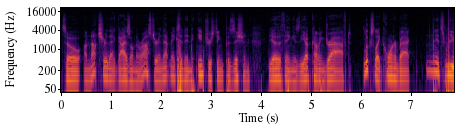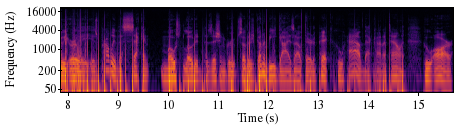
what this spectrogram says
So I'm not sure that guy's on the roster, and that makes it an interesting position. The other thing is the upcoming draft looks like cornerback, it's really early, is probably the second most loaded position group. So there's going to be guys out there to pick who have that kind of talent, who are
